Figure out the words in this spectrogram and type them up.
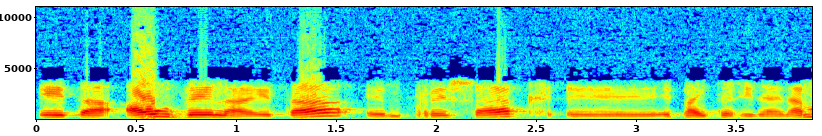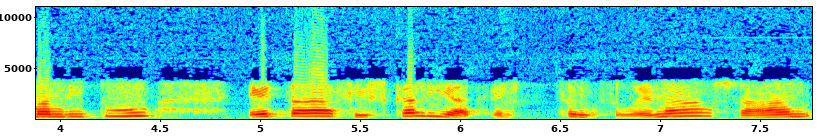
eta hau dela eta enpresak e, epaitegira eraman ditu, eta fiskaliak ez zuena, zan,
